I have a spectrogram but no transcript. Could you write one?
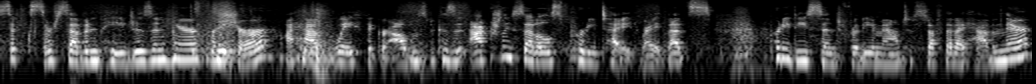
six or seven pages in here for sure. I have way thicker albums because it actually settles pretty tight, right? That's pretty decent for the amount of stuff that I have in there.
